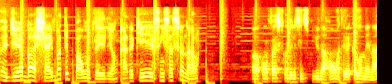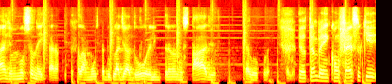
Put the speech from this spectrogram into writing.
é de abaixar e bater palma pra ele. É um cara que é sensacional. Eu confesso que quando ele se despediu da Roma, teve aquela homenagem, eu me emocionei, cara. Aquela música do Gladiador, ele entrando no estádio. É louco, velho. É. Eu também, confesso que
